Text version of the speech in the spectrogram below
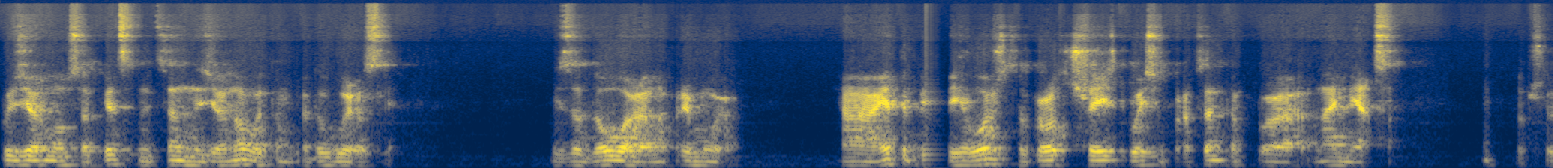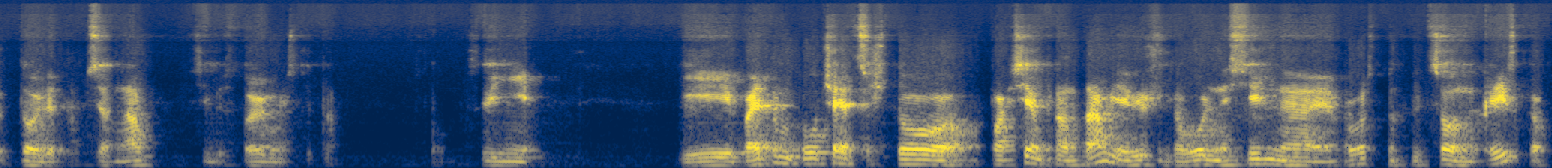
по зерну, соответственно, цены на зерно в этом году выросли из-за доллара напрямую. А это переложится в рост 6-8% э, на мясо, потому что доля там, зерна в себестоимости там, свиньи. И поэтому получается, что по всем фронтам я вижу довольно сильный рост инфляционных рисков,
